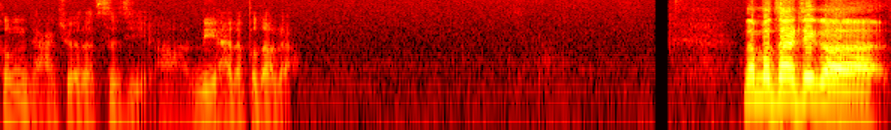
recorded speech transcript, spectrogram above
更加觉得自己啊厉害的不得了。那么，在这个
